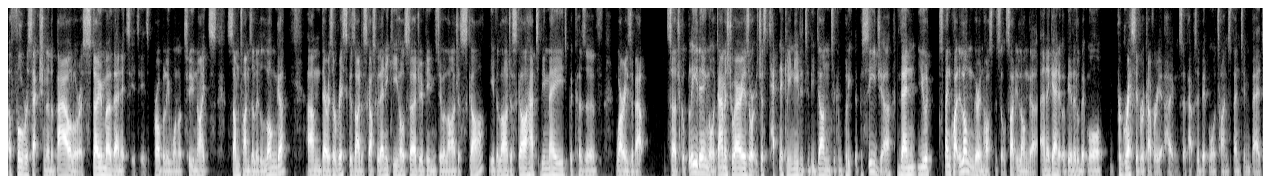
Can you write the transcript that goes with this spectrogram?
a full resection of the bowel or a stoma, then it's, it's, it's probably one or two nights, sometimes a little longer. Um, there is a risk, as I discussed with any keyhole surgery, of needing to do a larger scar. If a larger scar had to be made because of worries about surgical bleeding or damage to areas, or it was just technically needed to be done to complete the procedure, then you would spend quite longer in hospital, slightly longer. And again, it would be a little bit more progressive recovery at home. So perhaps a bit more time spent in bed,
